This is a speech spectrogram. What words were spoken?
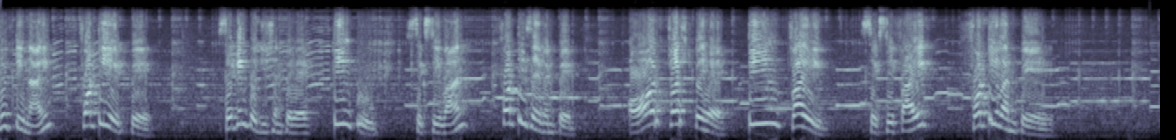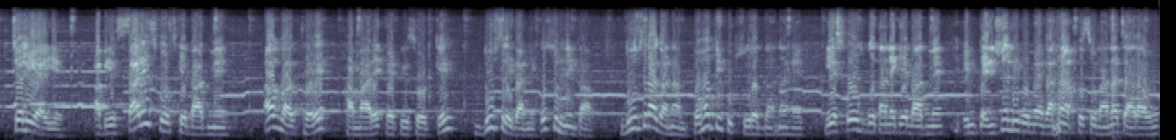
59 48 पे। सेकंड पोजीशन पे है टीम टू 61 47 पे। और फ़र्स्ट पे है टीम फाइव 65 41 पे। चलिए आइए, अब ये सारे स्कोर्स के बाद में अब वक्त है हमारे एपिसोड के दूसरे गाने को सुनने का। दूसरा गाना बहुत ही खूबसूरत गाना है। ये स्कोर्स बताने के बाद में इंटेंशनली वो मैं गाना आपको सुनाना चाह रहा हूँ।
